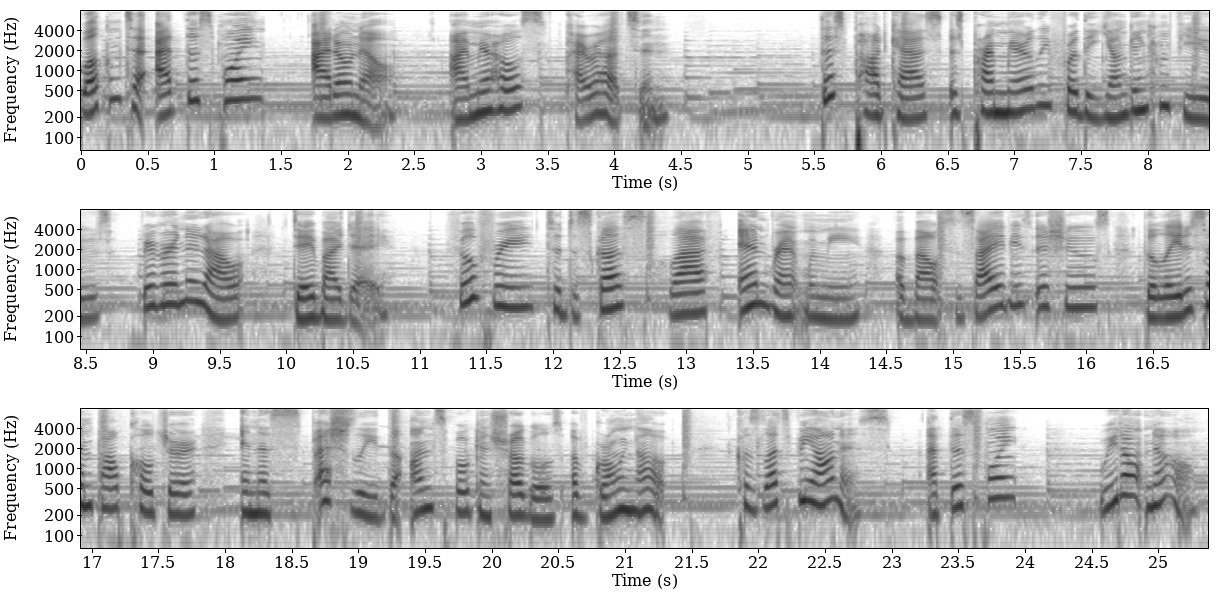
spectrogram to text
Welcome to At This Point, I Don't Know. I'm your host, Kyra Hudson. This podcast is primarily for the young and confused, figuring it out day by day. Feel free to discuss, laugh, and rant with me about society's issues, the latest in pop culture, and especially the unspoken struggles of growing up. Because let's be honest, at this point, we don't know.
